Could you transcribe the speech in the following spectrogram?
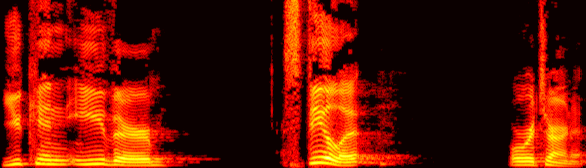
You can either steal it or return it.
